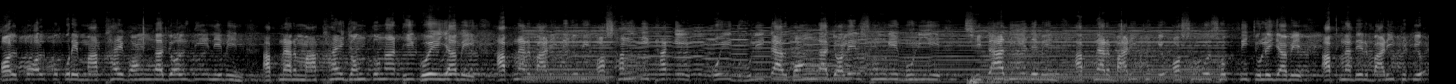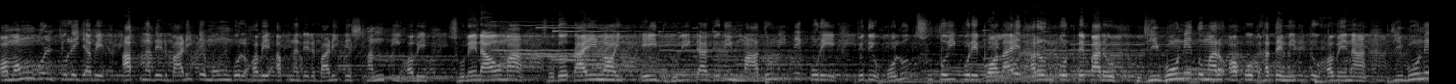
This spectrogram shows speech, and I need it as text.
অল্প অল্প করে মাথায় গঙ্গা জল দিয়ে নেবেন। আপনার মাথায় যন্ত্রণা ঠিক হয়ে যাবে। আপনার বাড়িতে যদি অশান্তি থাকে, ওই ধুলিটা গঙ্গা জলের সঙ্গে গুলিয়ে দিয়ে ছিটা দিয়ে দেবেন, আপনার বাড়ি থেকে অশুভ শক্তি চলে যাবে, আপনাদের বাড়ি থেকে অমঙ্গল চলে যাবে, আপনাদের বাড়িতে মঙ্গল হবে, আপনাদের বাড়িতে শান্তি হবে। শুনে নাও মা, শুধু তাই নয়, এই ধুলিটা যদি মাদুলিতে করে, যদি হলুদ সুতোই করে গলায় ধারণ করতে পারো, জীবনে তোমার অপঘাতে মৃত্যু হবে না, জীবনে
